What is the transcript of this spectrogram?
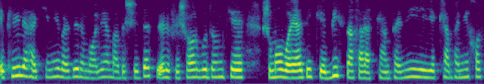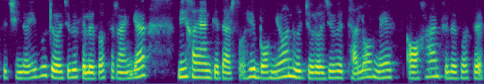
اکلیل حکیمی وزیر مالی ما به شدت زیر فشار بودم که شما بایدی که 20 نفر از کمپانی یک کمپانی خاص چینایی بود راجع به فلزات رنگه می‌خواین که در ساحه بامیان و راجع به طلا مس آهن فلزات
